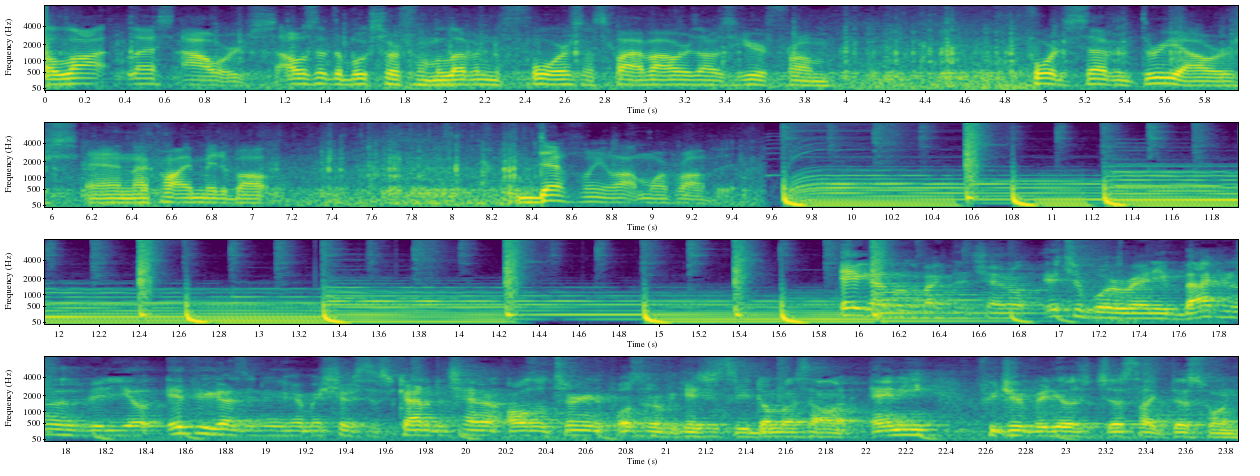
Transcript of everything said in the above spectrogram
a lot less hours. I was at the bookstore from 11 to 4, so that's five hours. I was here from 4 to 7, three hours, and I probably made about definitely a lot more profit. Hey guys, welcome back to the channel. It's your boy Randy, back in another video. If you guys are new here, make sure to subscribe to the channel. Also turn on your post notifications so you don't miss out on any future videos just like this one.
